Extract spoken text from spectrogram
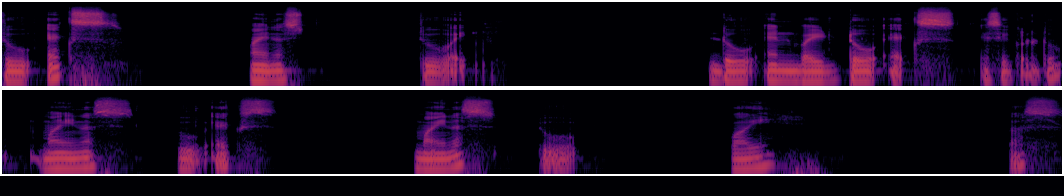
2x minus 2y dou n by dou x is equal to minus 2x minus 2y plus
